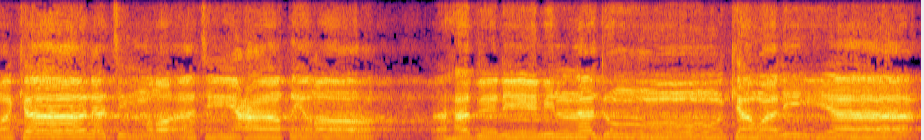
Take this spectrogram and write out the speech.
وكانت امرأتي عاقرا فهب لي من لدنك وليا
